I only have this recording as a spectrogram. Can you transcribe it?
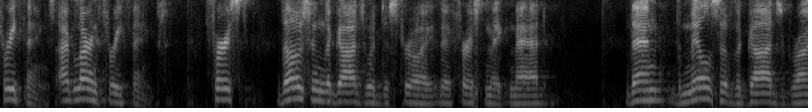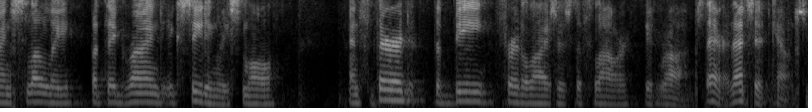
three things. I've learned three things. First, those whom the gods would destroy, they first make mad. Then the mills of the gods grind slowly, but they grind exceedingly small. And third, the bee fertilizes the flower it robs. There, that's it, Counts.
